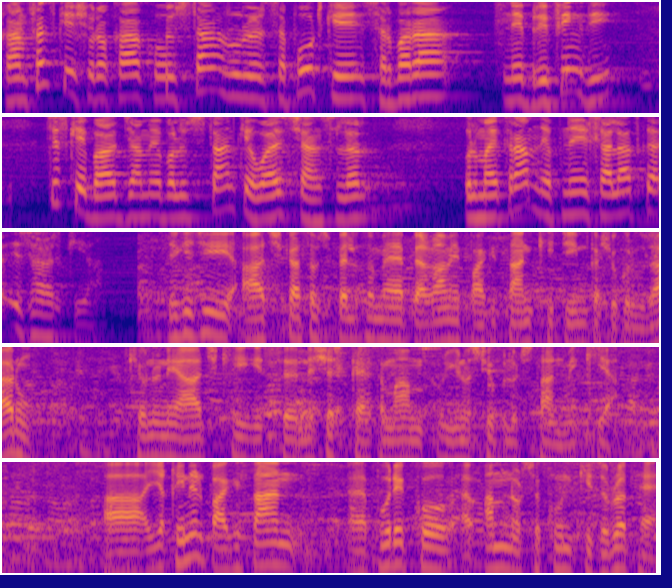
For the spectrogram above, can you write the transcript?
कॉन्फ्रेंस के शुरा को बलूचिस्तान रूरल सपोर्ट के सरबरा ने ब्रीफिंग दी, जिसके बाद जाम बलूचिस्तान के वाइस चांसलर कराम ने अपने ख्याल का इजहार किया। देखिए जी, आज का सबसे पहले तो मैं पैगाम पाकिस्तान की टीम का शुक्रगुजार हूँ कि उन्होंने आज की इस नशस्त का अहतमाम यूनिवर्सिटी ऑफ़ बलूचिस्तान में किया। यकीनन पाकिस्तान पूरे को अमन और सुकून की ज़रूरत है।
